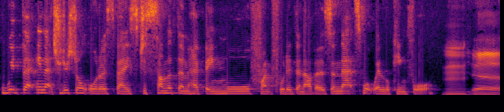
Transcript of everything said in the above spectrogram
with that, in that traditional auto space, just some of them have been more front footed than others. And that's what we're looking for. Mm. Yeah.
